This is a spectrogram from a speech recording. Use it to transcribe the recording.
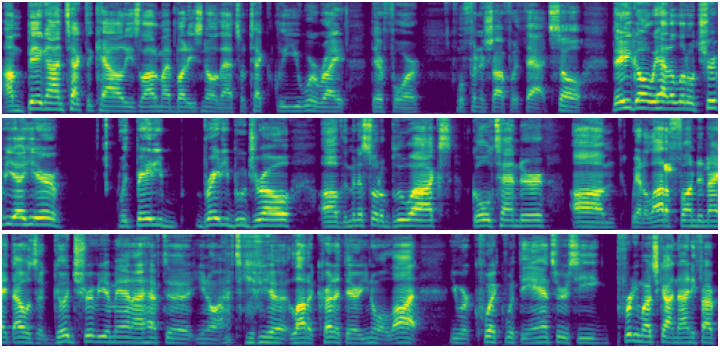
I'm big on technicalities. A lot of my buddies know that. So technically, you were right. Therefore, we'll finish off with that. So there you go. We had a little trivia here with Brady Brady Boudreau of the Minnesota Blue Ox goaltender. Um, we had a lot of fun tonight. That was a good trivia, man. I have to, you know, I have to give you a lot of credit there. You know a lot. You were quick with the answers. He pretty much got 95%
